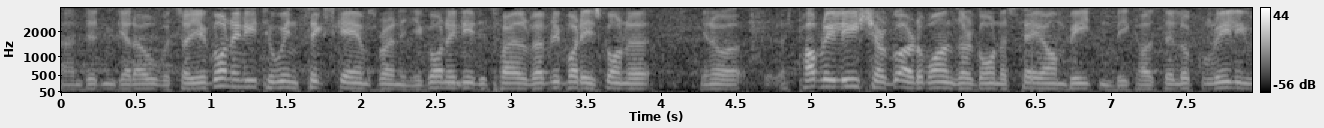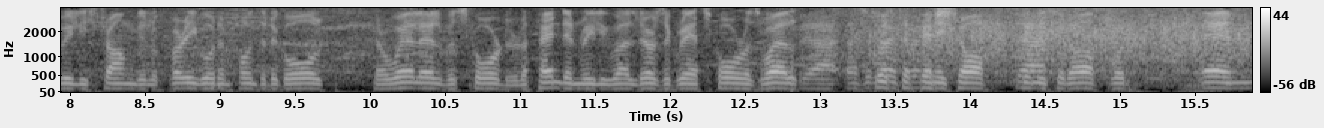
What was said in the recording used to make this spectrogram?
and didn't get over. So you're going to need to win six games, Brendan. You're going to need a 12. Everybody's going to, you know, probably Laois are, are the ones that are going to stay unbeaten because they look really, really strong. They look very good in front of the goal. They're well able to score. They're defending really well. There's a great score as well. Yeah, that's a Just to finish, finish. off, Yeah. finish it off. But um,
